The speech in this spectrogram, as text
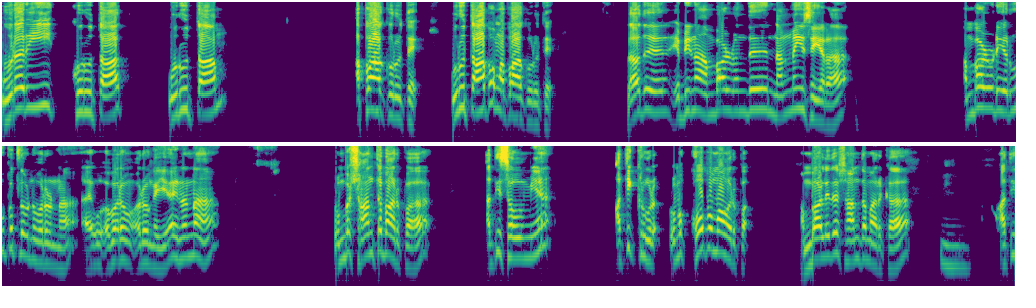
உரரி குருதாத் உருதாம் அப்பா குருத்தே உருதாபம் அப்பா குருத்தே அதாவது எப்படின்னா அம்பாள் வந்து நன்மையும் செய்யறா. அம்பாளுடைய ரூபத்துல ஒன்று வரும்னா வரும் வருவங்க ஐயா. என்னன்னா ரொம்ப சாந்தமா இருப்பா. அதி சௌமிய அதி ரொம்ப கோபமாவும் இருப்பா. அம்பாளே தான் சாந்தமா இருக்கா? அதி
